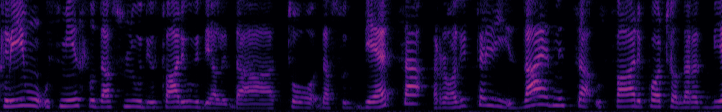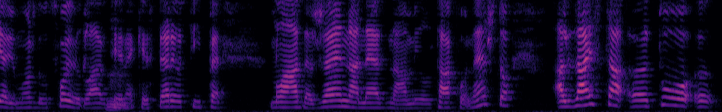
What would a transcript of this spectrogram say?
klimu u smislu da su ljudi u stvari uvidjeli da to da su djeca, roditelji zajednica u stvari počeli da razbijaju možda u svojoj glavi te Mm. neke stereotipe mlada žena, ne znam ili tako nešto, ali zaista e, to e,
